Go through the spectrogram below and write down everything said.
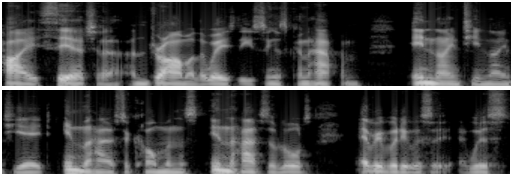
high theatre and drama, the ways these things can happen in 1998 in the House of Commons, in the House of Lords. Everybody was was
